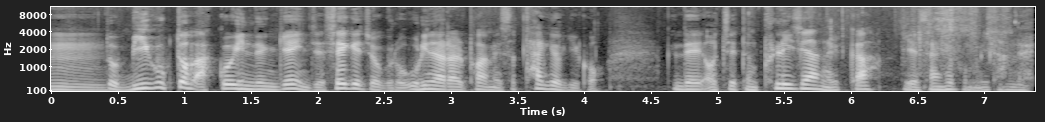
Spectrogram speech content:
음. 또 미국도 막고 있는 게 이제 세계적으로 우리나라를 포함해서 타격이고. 근데 어쨌든 풀리지 않을까 예상해 봅니다. 네,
